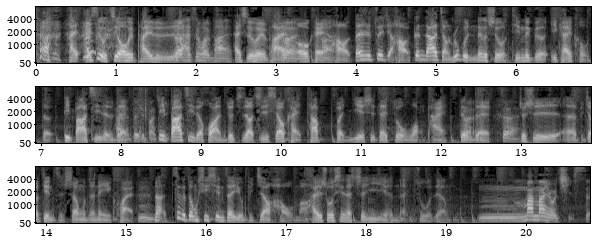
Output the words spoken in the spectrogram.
还还是有计划会拍，是不是？对，还是会拍。还是会拍，OK，、嗯好。但是最近好跟大家讲，如果你那个时候有听那个一开口的第八季，对不对？哎对第八季第八季的话，你就知道其实小凯他本业是在做网拍，对不对？对对就是呃比较电子商务的那一块。嗯那这个东西现在有比较好吗？还是说现在生意也很难做这样子？嗯，慢慢有起色，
